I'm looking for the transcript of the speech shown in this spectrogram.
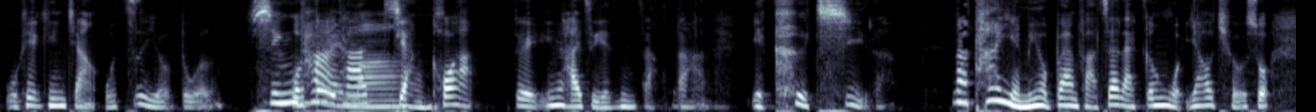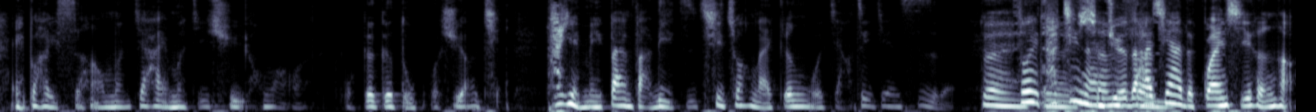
我可以跟你讲，我自由多了，心态吗？我对他讲话，对，因为孩子已经长大了，也客气了。那他也没有办法再来跟我要求说，哎，不好意思哈，我们家还有没有积蓄？我哥哥赌博需要钱，他也没办法理直气壮来跟我讲这件事了。对，所以他竟然觉得他现在的关系很好。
